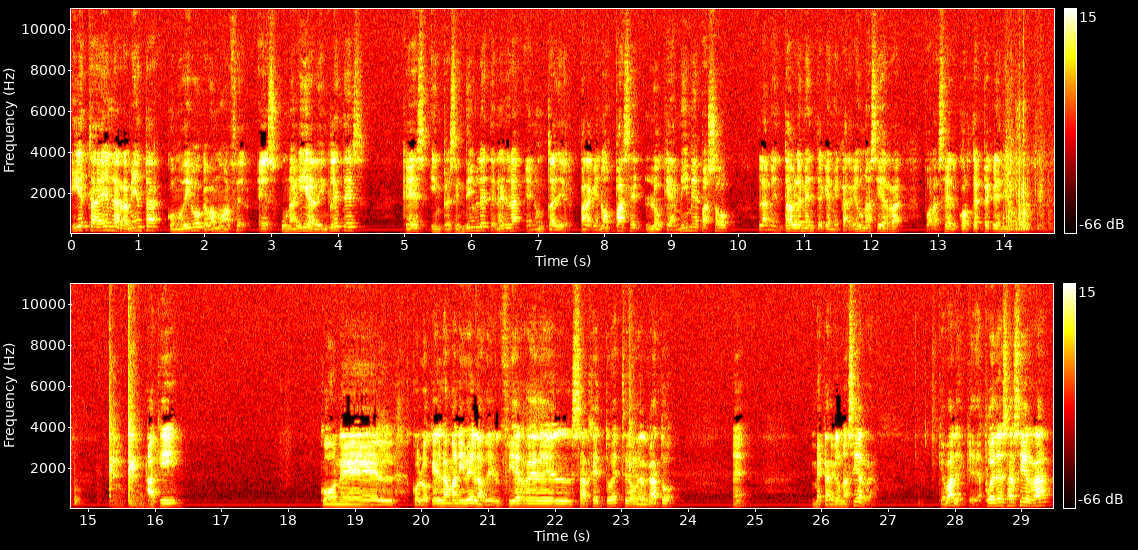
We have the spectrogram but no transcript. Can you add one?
Y esta es la herramienta, como digo, que vamos a hacer. Es una guía de ingletes que es imprescindible tenerla en un taller para que no os pase lo que a mí me pasó lamentablemente que me cargué una sierra por hacer cortes pequeños aquí con, el, con lo que es la manivela del cierre del sargento este o del gato. Me cargué una sierra. Que vale, que después de esa sierra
